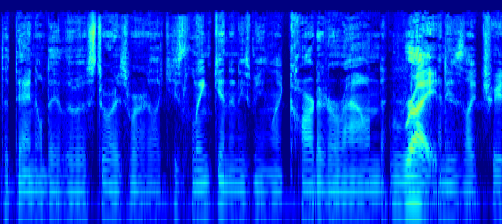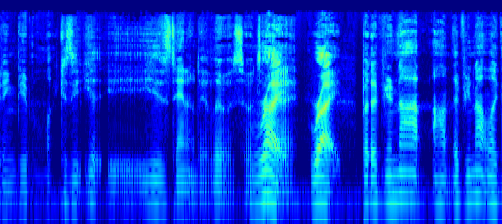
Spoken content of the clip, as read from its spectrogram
the Daniel Day Lewis stories where like he's Lincoln and he's being like carted around, Right. And he's like treating people like because he, he he's Daniel Day Lewis, so Right, okay. right. But if you're not on, if you're not like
